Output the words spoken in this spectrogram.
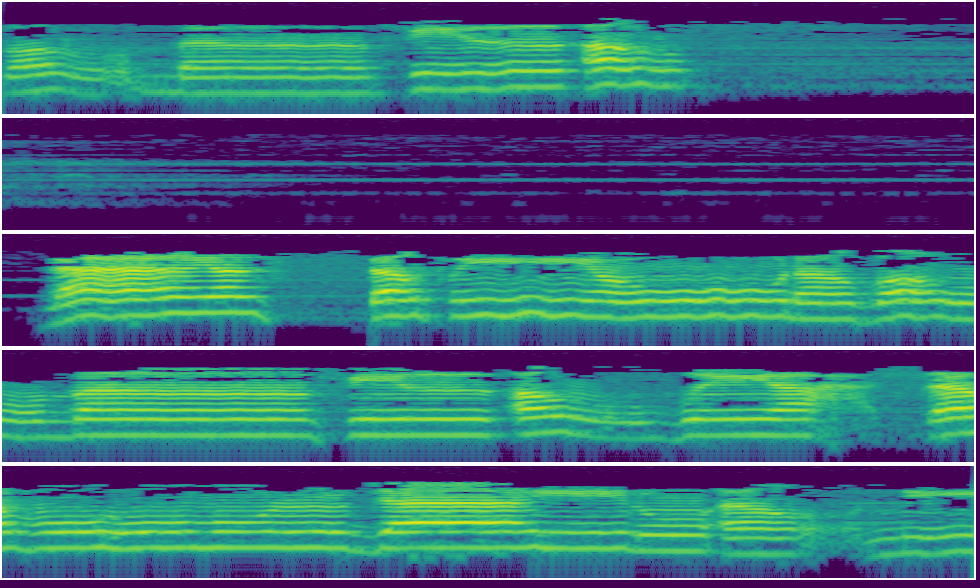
ضَرْبًا فِي الْأَرْضِ لا يستطيعون ضربا في الأرض يحسبهم الجاهل أغنياء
